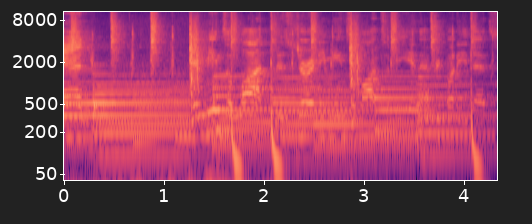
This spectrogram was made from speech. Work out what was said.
And it means a lot. This journey means a lot to me and everybody that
